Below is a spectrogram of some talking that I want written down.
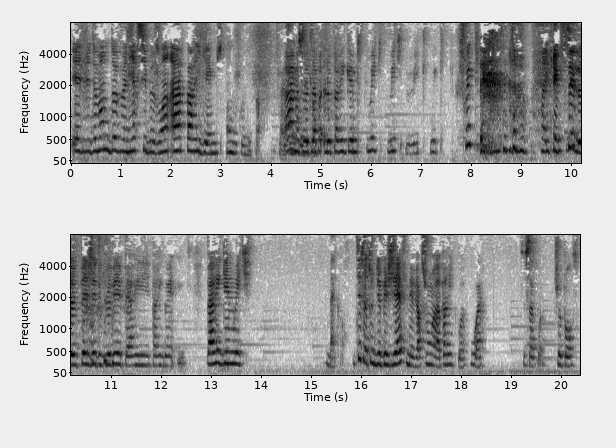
et elle lui demande de venir si besoin à Paris Games. On ne connaît pas. Enfin, Ah, ne mais ça doit être la- le Paris Games Week. Week. Week. Week. Week. Paris Games. C'est le PGW Paris, Paris, Game- Paris Game Week. D'accord. Tu sais, c'est le truc de BGF, mais version à Paris, quoi. Ouais. C'est ça, quoi. Je pense.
